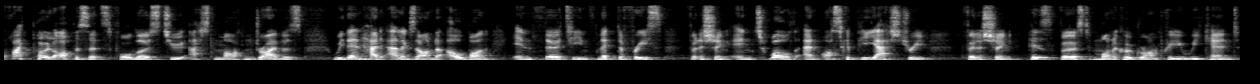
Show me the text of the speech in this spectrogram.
quite polar opposites for those two Aston Martin drivers. We then had Alexander Albon in 13th, Nick de Vries finishing in 12th, and Oscar Piastri finishing his first Monaco Grand Prix weekend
